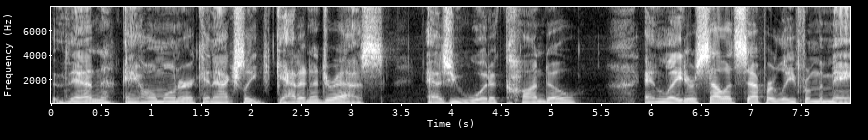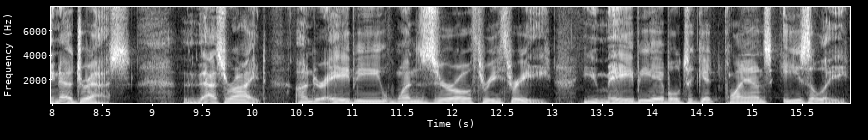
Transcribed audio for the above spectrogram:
then a homeowner can actually get an address as you would a condo and later sell it separately from the main address. That's right. Under AB 1033, you may be able to get plans easily,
